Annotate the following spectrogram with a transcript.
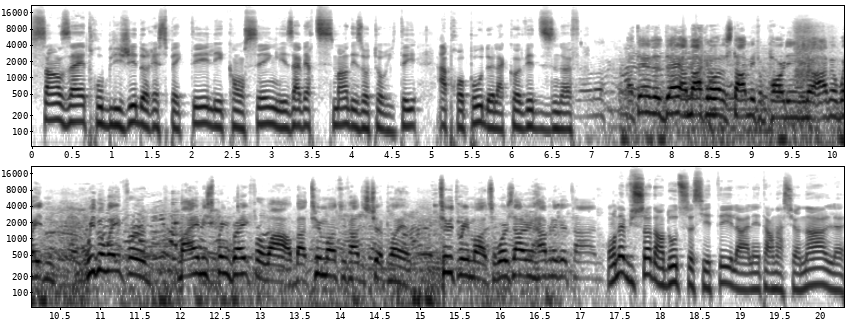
sans être obligés de respecter les consignes, les avertissements des autorités à propos de la COVID-19. At the end of the day, I'm not going to let it stop me from partying. You know, I've been waiting. We've been waiting for Miami spring break for a while. About two months we've had this trip planned. Two, three months. So we're just out here having a good time. On a vu ça dans d'autres sociétés là, à l'international.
